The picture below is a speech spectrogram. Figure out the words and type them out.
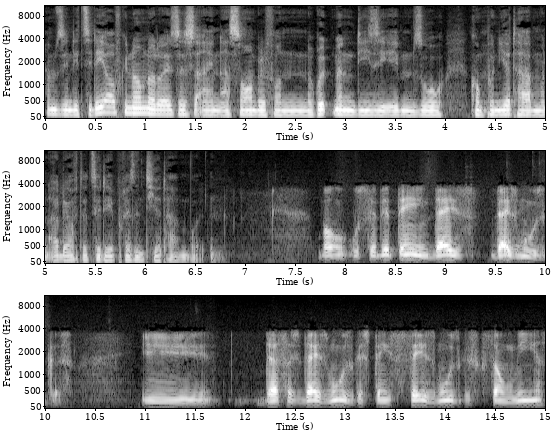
haben Sie in die CD aufgenommen oder ist es ein Ensemble von Rhythmen, die Sie eben so komponiert haben und alle auf der CD präsentiert haben wollten? Bom, o CD tem 10, 10 músicas e dessas 10 músicas tem seis músicas que são minhas.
